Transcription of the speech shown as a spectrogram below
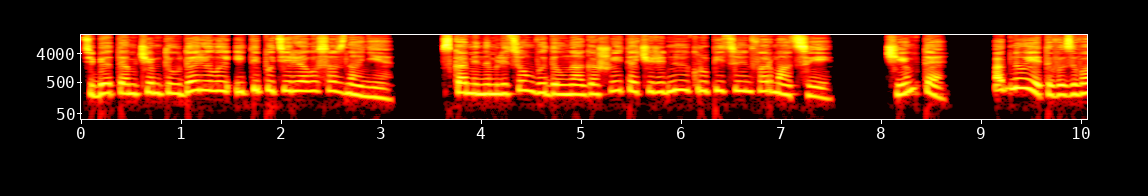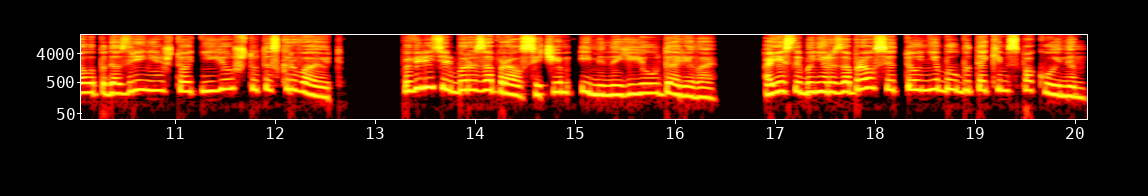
«Тебя там чем-то ударило, и ты потеряла сознание». С каменным лицом выдал на Агашейд очередную крупицу информации. Чем-то? Одно это вызывало подозрение, что от нее что-то скрывают. Повелитель бы разобрался, чем именно ее ударило. А если бы не разобрался, то не был бы таким спокойным,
